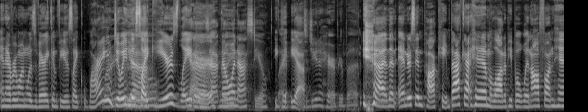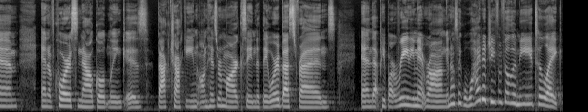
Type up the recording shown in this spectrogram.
and everyone was very confused like why are you doing this yeah. like years later? exactly. No one asked you. Like, yeah. Did you get a hair up your butt? Yeah, and then Anderson .Paak came back at him. A lot of people went off on him. And of course, now Gold Link is backtracking on his remarks, saying that they were best friends and that people are reading it wrong. And I was like, why did you even feel the need to like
